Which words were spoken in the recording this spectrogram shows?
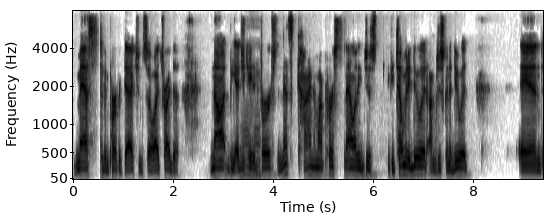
massive imperfect action. So I tried to not be educated mm-hmm. first, and that's kind of my personality. Just if you tell me to do it, I'm just going to do it. And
